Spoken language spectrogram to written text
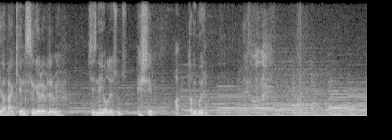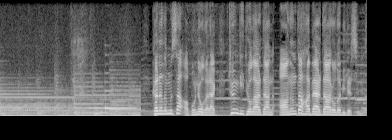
Ya ben kendisini görebilir miyim? Siz neyi oluyorsunuz? Eşiyim. Ha, tabii buyurun. Kanalımıza abone olarak tüm videolardan anında haberdar olabilirsiniz.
